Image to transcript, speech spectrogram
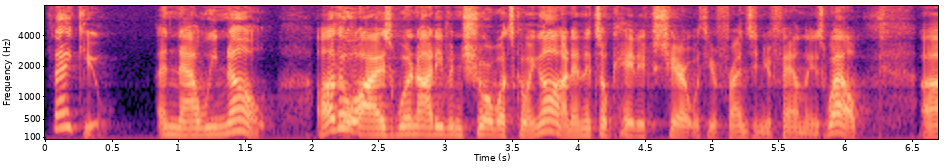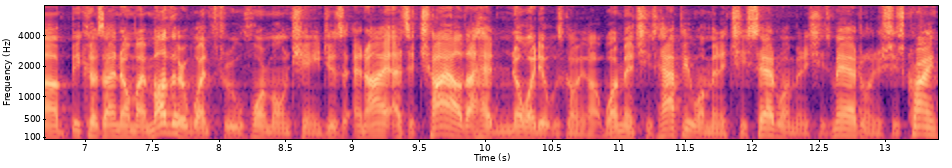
Thank you. And now we know. Otherwise, we're not even sure what's going on, and it's okay to share it with your friends and your family as well. Uh, because I know my mother went through hormone changes, and I, as a child, I had no idea what was going on. One minute she's happy, one minute she's sad, one minute she's mad, one minute she's crying.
